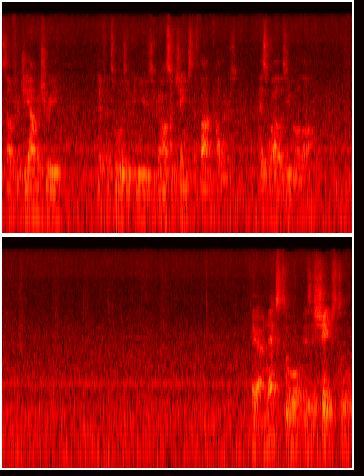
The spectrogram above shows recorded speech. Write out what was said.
So for geometry, different tools you can use. You can also change the font colors as well as you go along. Okay, our next tool is a shapes tool.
